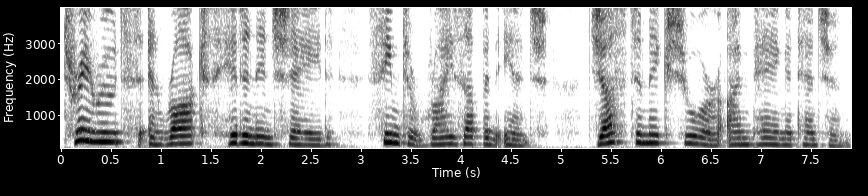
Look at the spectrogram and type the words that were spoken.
Tree roots and rocks hidden in shade seem to rise up an inch just to make sure I'm paying attention.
